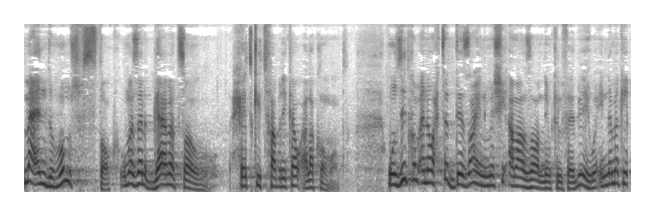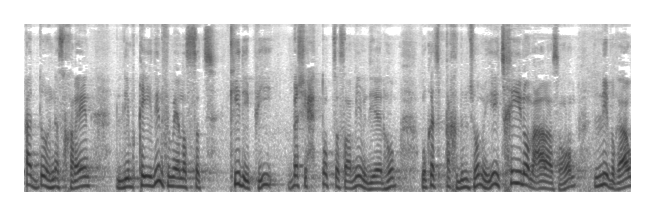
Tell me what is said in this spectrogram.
ما عندهمش في ال stock ومازال كاع ما تصاوبوا حيت كيتفابريكاو على commande. ونزيدكم أنه حتى ال design ماشي أمازون اللي مكلفة به وإنما كيقادوه ناس أخرين اللي مقيدين في منصة KDP باش يحطوا التصاميم ديالهم وكتبقى خدمتهم هي يتخيلوا مع راسهم اللي بغاو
